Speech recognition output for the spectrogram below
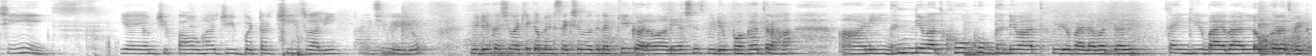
चीज आहे आमची पावभाजी बटर चीजवाली आणि व्हिडिओ व्हिडिओ कशी वाटली कमेंट सेक्शनमध्ये नक्की कळवा आणि असेच व्हिडिओ बघत राहा. आणि धन्यवाद. खूप खूप धन्यवाद व्हिडिओ पाहिल्याबद्दल. थँक्यू बाय बाय लवकरच भेटू.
